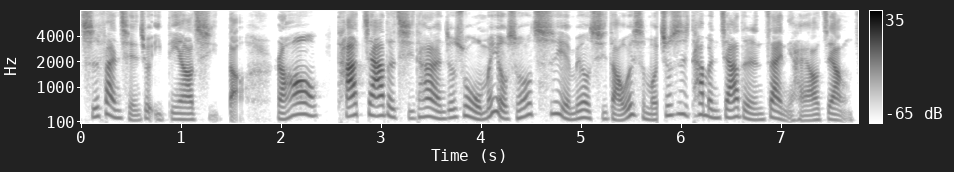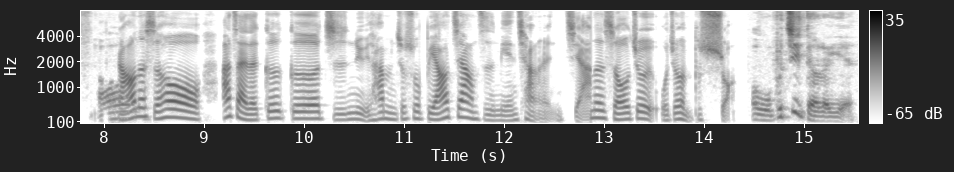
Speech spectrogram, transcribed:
吃饭前就一定要祈祷。然后他家的其他人就说，我们有时候吃也没有祈祷，为什么？就是他们家的人在，你还要这样子。然后那哦，时候阿仔的哥哥侄女他们就说不要这样子勉强人家。那时候就我就很不爽，哦，我不记得了耶，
